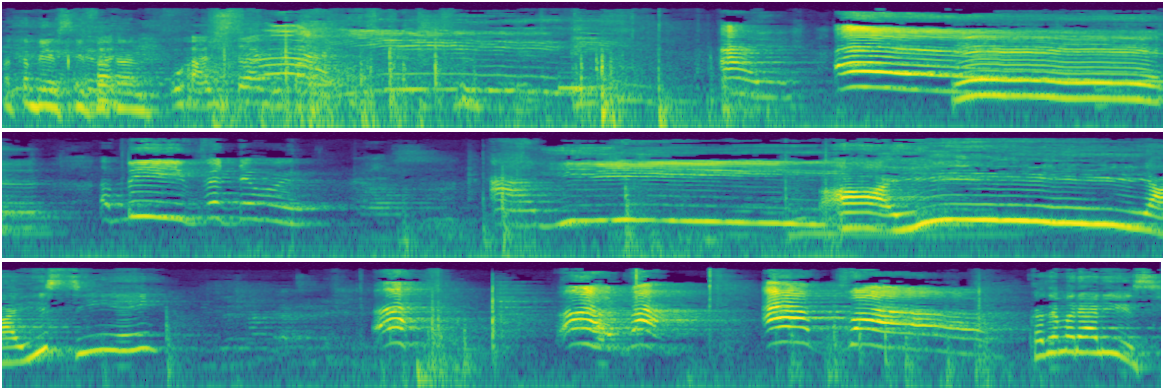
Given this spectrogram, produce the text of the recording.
A cabeça aqui pra cá. O rádio estragou. Ê! Aí! Aí sim, hein? Cadê a Maria Alice?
